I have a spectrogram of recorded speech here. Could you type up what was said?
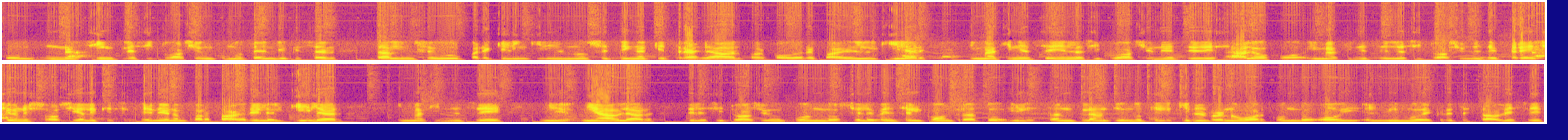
con una simple situación como tendría que ser darle un seguro para que el inquilino no se tenga que trasladar para poder pagar el alquiler, imagínense en las situaciones de desalojo, imagínense en las situaciones de presiones sociales que se generan para pagar el alquiler, imagínense ni hablar de la situación cuando se le vence el contrato y le están planteando que le quieren renovar cuando hoy el mismo decreto establece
